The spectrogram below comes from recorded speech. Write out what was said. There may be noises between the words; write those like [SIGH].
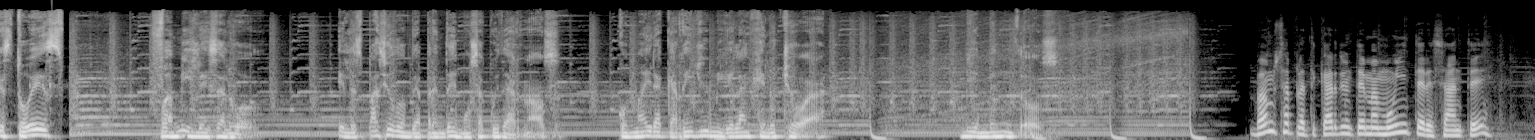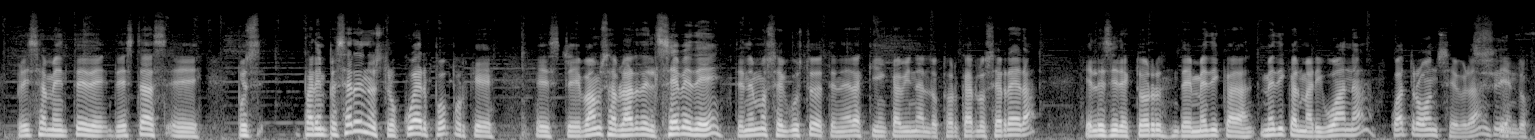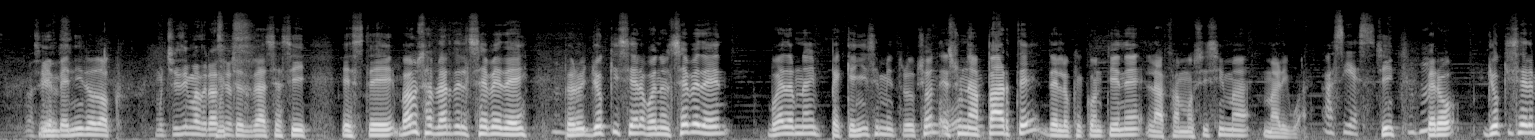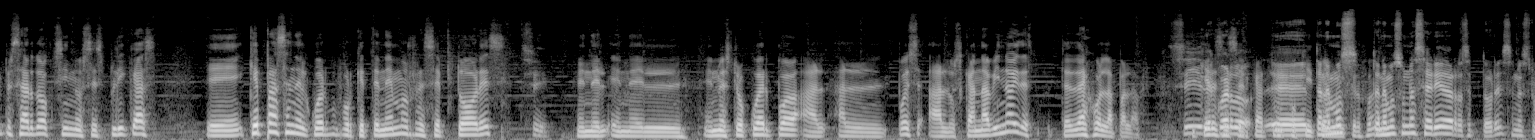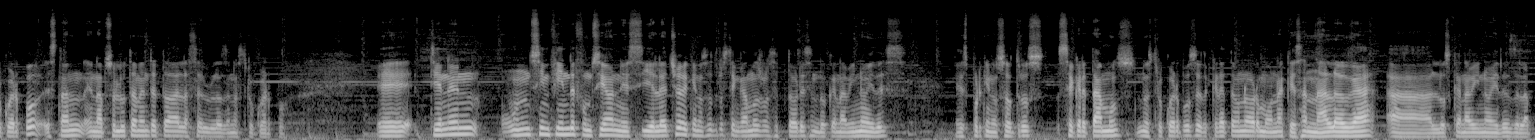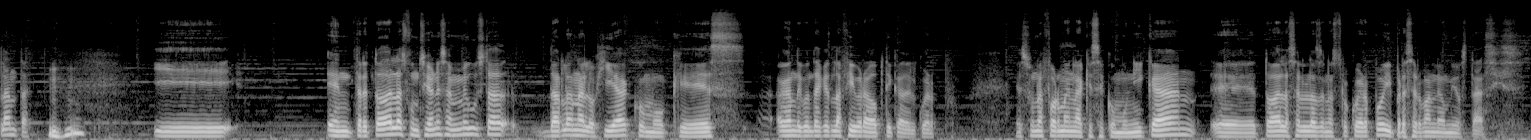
Esto es Familia y Salud, el espacio donde aprendemos a cuidarnos, con Mayra Carrillo y Miguel Ángel Ochoa. Bienvenidos. Vamos a platicar de un tema muy interesante, precisamente de, estas, eh, pues para empezar de nuestro cuerpo, porque este, vamos a hablar del CBD. Tenemos el gusto de tener aquí en cabina al doctor Carlos Herrera. Él es director de Medical, Medical Marihuana 411, ¿verdad? Entiendo. Bienvenido, Doc. Muchísimas gracias. Muchas gracias, sí. Este, vamos a hablar del CBD, pero yo quisiera, bueno, el CBD, voy a dar una pequeñísima introducción, es una parte de lo que contiene la famosísima marihuana. Así es. Sí, pero yo quisiera empezar, Doc, si nos explicas eh, qué pasa en el cuerpo, porque tenemos receptores sí en el en el en nuestro cuerpo al, al pues a los cannabinoides. Te dejo la palabra. Sí, de acuerdo. Eh, tenemos, tenemos una serie de receptores en nuestro cuerpo, están en absolutamente todas las células de nuestro cuerpo. Eh, tienen un sinfín de funciones y el hecho de que nosotros tengamos receptores endocannabinoides es porque nosotros secretamos, nuestro cuerpo secreta una hormona que es análoga a los cannabinoides de la planta. Y entre todas las funciones, a mí me gusta dar la analogía como que es, hagan de cuenta que es la fibra óptica del cuerpo. Es una forma en la que se comunican eh, todas las células de nuestro cuerpo y preservan la homeostasis.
